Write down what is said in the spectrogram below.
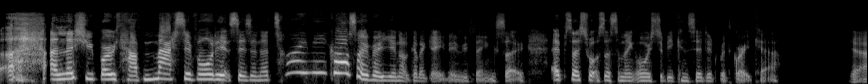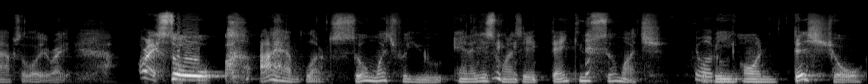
uh, unless you both have massive audiences and a tiny crossover, you're not going to gain anything. So, episode swaps are something always to be considered with great care. Yeah, absolutely right. All right, so I have learned so much for you, and I just want to say thank you so much You're for welcome. being on this show.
